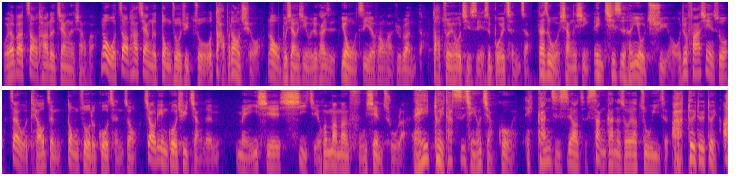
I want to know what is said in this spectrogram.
我要不要照他的这样的想法？那我照他这样的动作去做，我打不到球啊，那我不相信，我就开始用我自己的方法去乱打，到最后其实也是不会成长。但是我相信，哎，其实很有趣哦。我就发现说，在我调整动作的过程中，教练过去讲的。每一些细节会慢慢浮现出来。哎，对他之前有讲过，哎，杆子是要上杆的时候要注意这啊，对对对啊，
